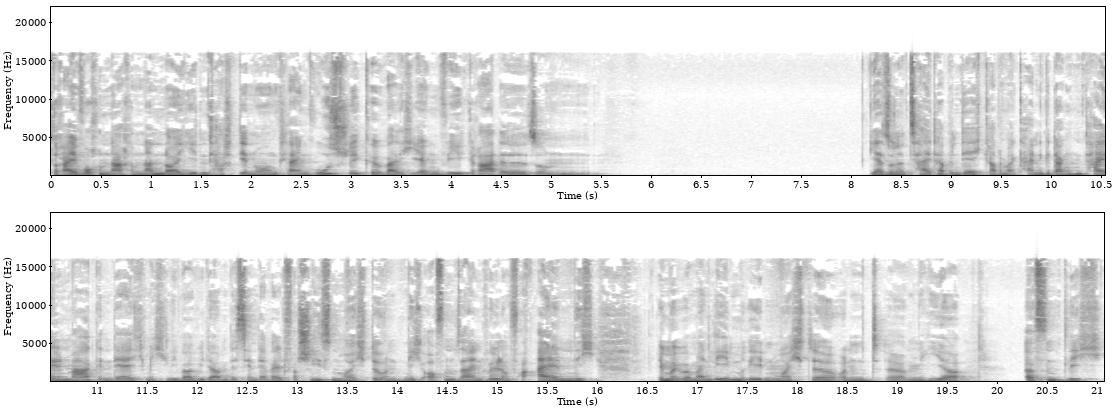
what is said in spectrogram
drei Wochen nacheinander jeden Tag dir nur einen kleinen Gruß schicke, weil ich irgendwie gerade so ein ja so eine Zeit habe, in der ich gerade mal keine Gedanken teilen mag, in der ich mich lieber wieder ein bisschen der Welt verschließen möchte und nicht offen sein will und vor allem nicht immer über mein Leben reden möchte und ähm, hier öffentlich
